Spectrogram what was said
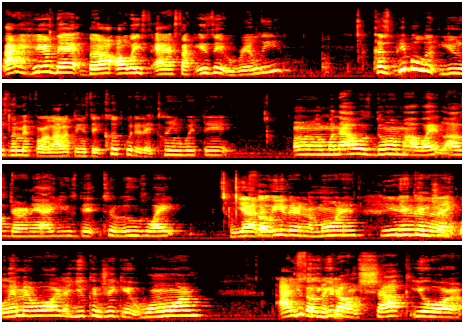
I hear that, but I always ask, like, is it really? Because people use lemon for a lot of things. They cook with it. They clean with it. Um, when I was doing my weight loss journey, I used it to lose weight. Yeah. So either in the morning, you can drink lemon water. You can drink it warm. I used so you it- don't shock your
